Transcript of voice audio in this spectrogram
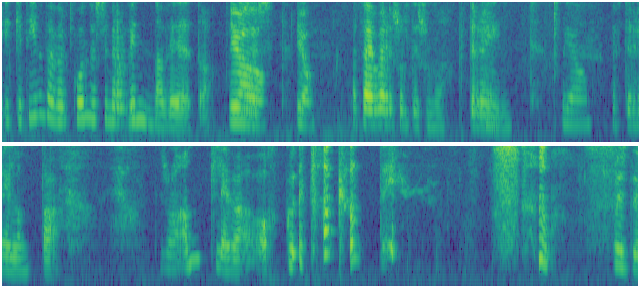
ég get ímyndað að vera kona sem er að vinna við þetta, Já, þú veist, já, að það er verið svolítið svona dreint já. eftir heilan dag. Það er svona andlega orku takandi. Veistu,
